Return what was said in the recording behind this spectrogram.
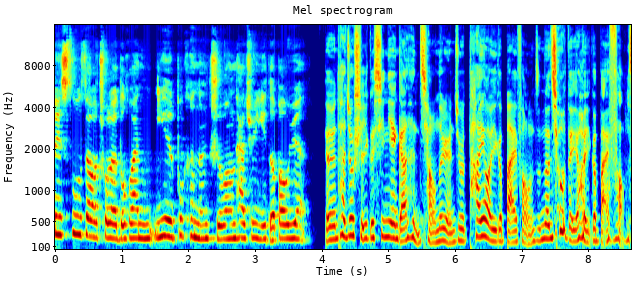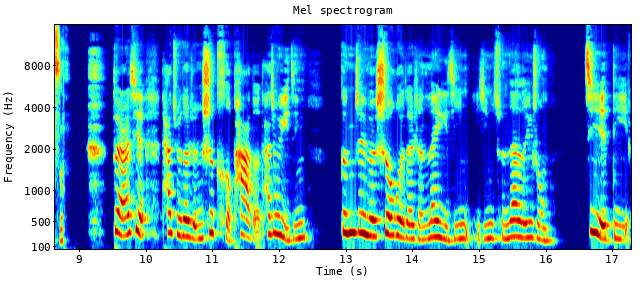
被塑造出来的话，你也不可能指望他去以德报怨。感觉他就是一个信念感很强的人，就是他要一个白房子，那就得要一个白房子。对，而且他觉得人是可怕的，他就已经跟这个社会的人类已经已经存在了一种芥蒂，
